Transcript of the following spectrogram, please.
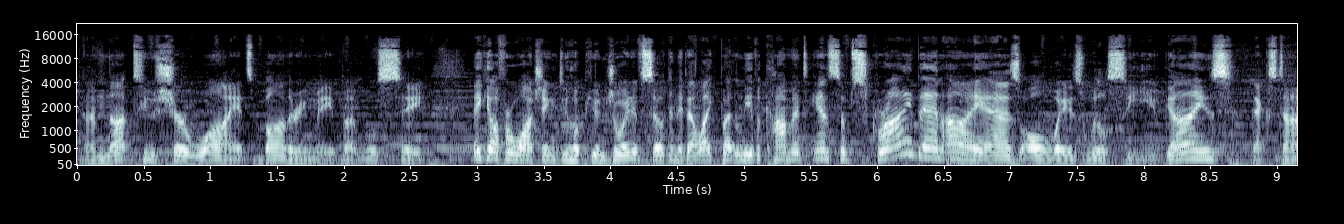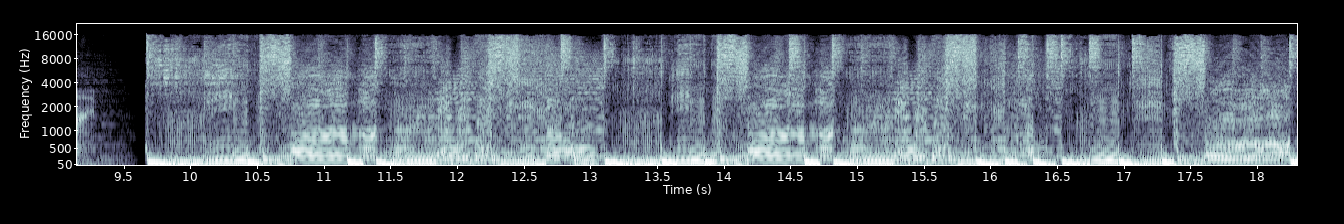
And I'm not too sure why it's bothering me, but we'll see. Thank you all for watching. Do hope you enjoyed. If so, then hit that like button, leave a comment, and subscribe. And I, as always, will see you guys next time. Thank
